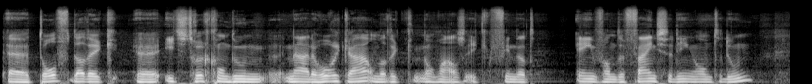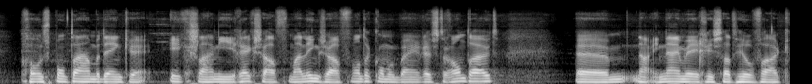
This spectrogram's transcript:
eh, tof dat ik eh, iets terug kon doen naar de horeca, omdat ik nogmaals, ik vind dat een van de fijnste dingen om te doen. Gewoon spontaan bedenken, ik sla niet rechtsaf, maar linksaf, want dan kom ik bij een restaurant uit. Ehm, nou, in Nijmegen is dat heel vaak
